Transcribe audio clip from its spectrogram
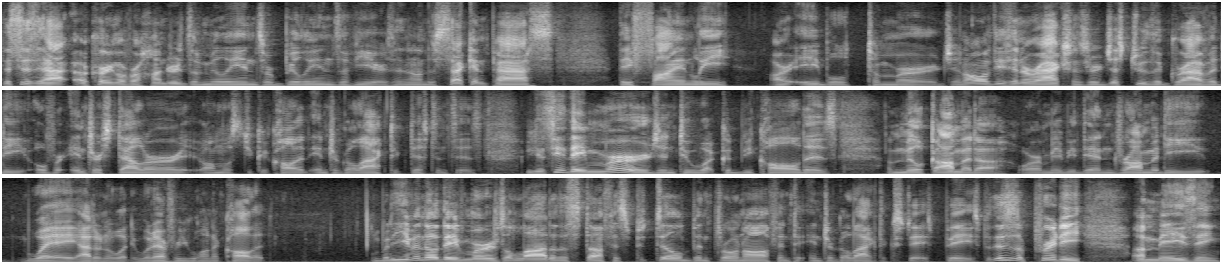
This is occurring over hundreds of millions or billions of years. And on the second pass, they finally are able to merge. And all of these interactions are just due to the gravity over interstellar, or almost you could call it intergalactic distances. You can see they merge into what could be called as a Milkomeda, or maybe the Andromedy way. I don't know what, whatever you want to call it. But even though they've merged, a lot of the stuff has still been thrown off into intergalactic space. But this is a pretty amazing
